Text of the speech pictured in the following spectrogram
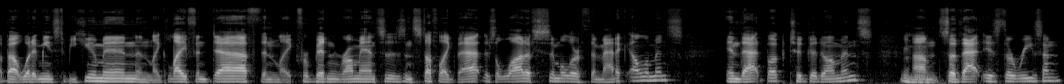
about what it means to be human and like life and death and like forbidden romances and stuff like that. There's a lot of similar thematic elements in that book to Good Omens. Mm-hmm. Um, so that is the reason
